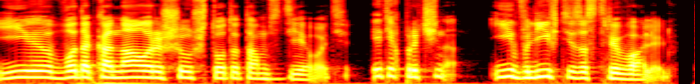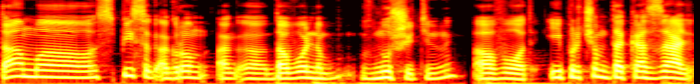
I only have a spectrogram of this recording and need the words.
и водоканал решил что-то там сделать. Этих причин и в лифте застревали. Там э, список огром, э, довольно внушительный, а вот, и причем доказать,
